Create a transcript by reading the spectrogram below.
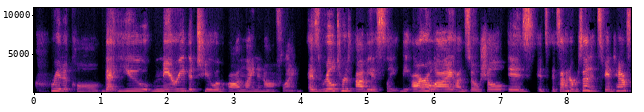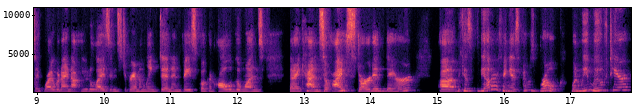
critical that you marry the two of online and offline. As realtors obviously the roi on social is it's it's 100% it's fantastic. Why would i not utilize instagram and linkedin and facebook and all of the ones that I can. So I started there uh, because the other thing is I was broke when we moved here.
